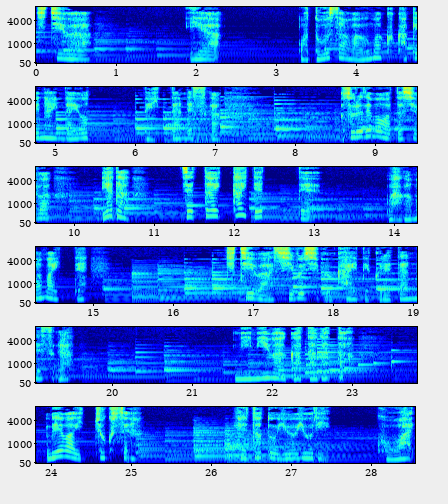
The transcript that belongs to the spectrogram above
父はいやお父さんはうまく描けないんだよって言ったんですがそれでも私は「やだ絶対描いて」ってわがまま言って。父はしぶしぶ書いてくれたんですが耳はガタガタ。目は一直線。下手というより怖い。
